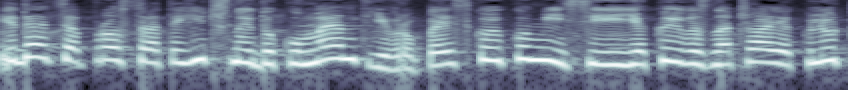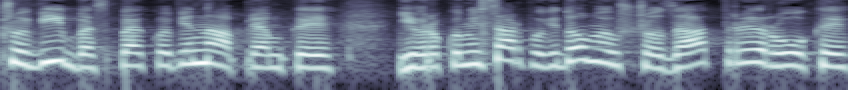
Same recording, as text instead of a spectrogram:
Йдеться про стратегічний документ Європейської комісії, який визначає ключові безпекові напрямки. Єврокомісар повідомив, що за три роки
